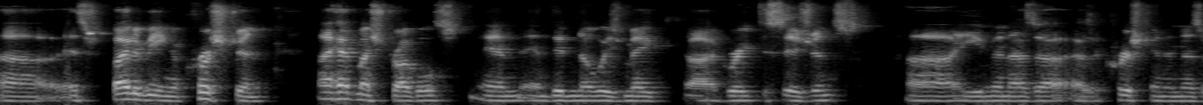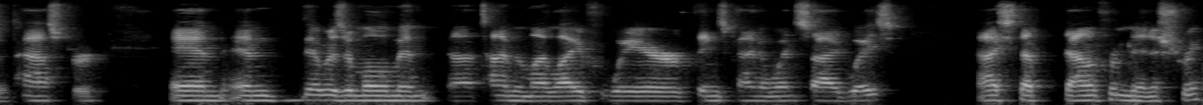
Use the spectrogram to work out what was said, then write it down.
uh, in spite of being a Christian, I had my struggles and, and didn't always make uh, great decisions, uh, even as a, as a Christian and as a pastor. And, and there was a moment, uh, time in my life where things kind of went sideways. I stepped down from ministry.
